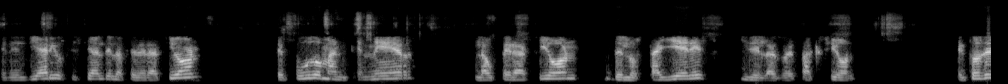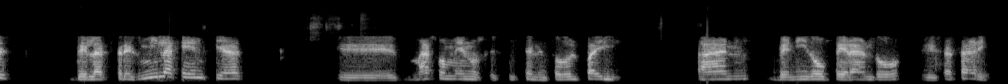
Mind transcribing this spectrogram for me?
en el diario oficial de la Federación, se pudo mantener la operación de los talleres y de las refacciones. Entonces, de las 3.000 agencias eh, más o menos que existen en todo el país, han venido operando esas áreas,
